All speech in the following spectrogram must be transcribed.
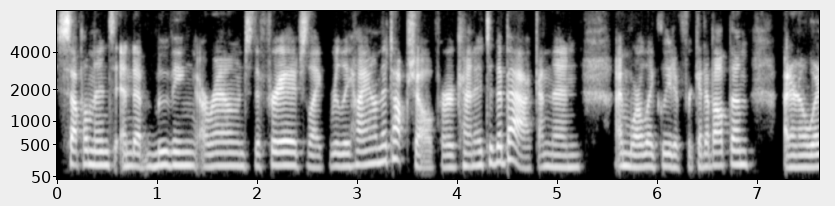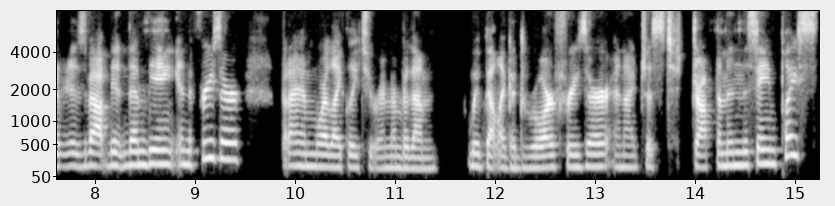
supplements end up moving around the fridge, like really high on the top shelf or kind of to the back. And then I'm more likely to forget about them. I don't know what it is about them being in the freezer, but I am more likely to remember them we've got like a drawer freezer and I just drop them in the same place.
